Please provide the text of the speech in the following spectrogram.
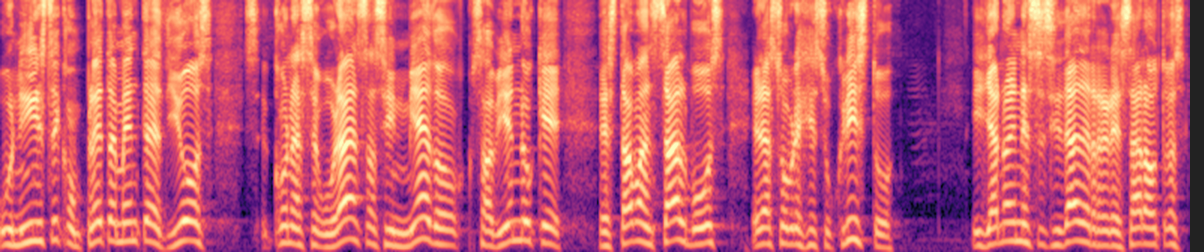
unirse completamente a Dios con aseguranza, sin miedo, sabiendo que estaban salvos, era sobre Jesucristo. Y ya no hay necesidad de regresar a otras,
